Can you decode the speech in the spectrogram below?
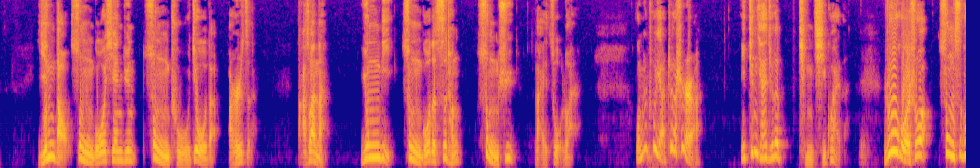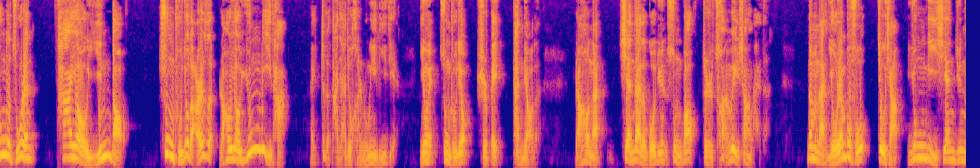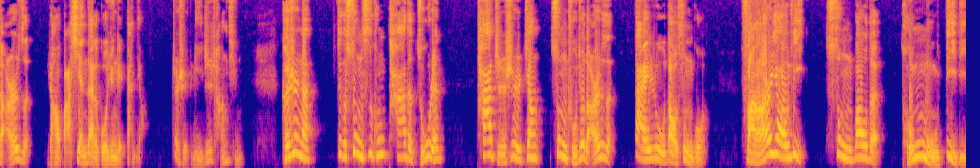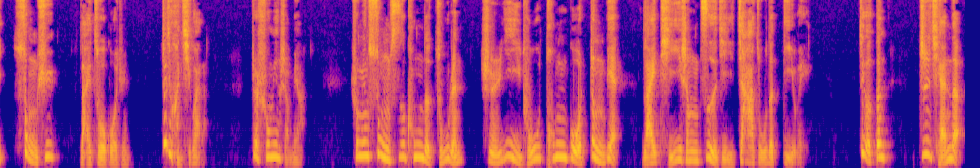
引导宋国先君宋楚就的儿子，打算呢拥立宋国的司城宋须来作乱。我们注意啊，这事儿啊，你听起来觉得挺奇怪的。如果说宋司空的族人他要引导。宋楚就的儿子，然后要拥立他，哎，这个大家就很容易理解，因为宋楚就是被干掉的，然后呢，现在的国君宋褒这是篡位上来的，那么呢，有人不服，就想拥立先君的儿子，然后把现在的国君给干掉，这是理之常情。可是呢，这个宋司空他的族人，他只是将宋楚就的儿子。带入到宋国，反而要立宋包的同母弟弟宋须来做国君，这就很奇怪了。这说明什么呀？说明宋司空的族人是意图通过政变来提升自己家族的地位。这个跟之前的。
